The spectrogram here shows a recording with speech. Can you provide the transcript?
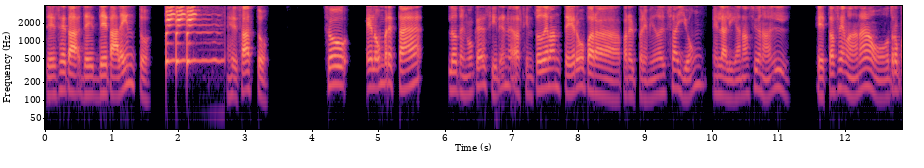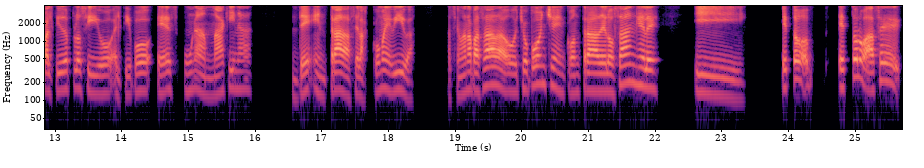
ese de, talento. Exacto. So, el hombre está, lo tengo que decir, en el asiento delantero para, para el premio del Sayón en la Liga Nacional. Esta semana, otro partido explosivo. El tipo es una máquina de entrada, se las come viva. La semana pasada, ocho ponches en contra de Los Ángeles. Y esto esto lo hace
